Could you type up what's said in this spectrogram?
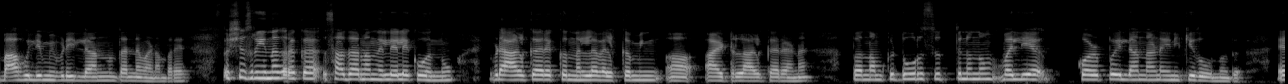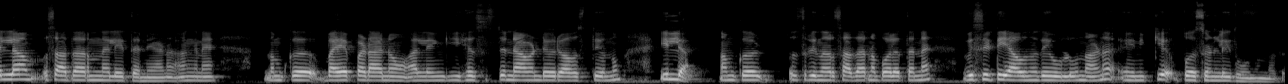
ബാഹുല്യം ഇവിടെ ഇല്ല എന്ന് തന്നെ വേണം പറയാൻ. പക്ഷേ ശ്രീനഗറൊക്കെ സാധാരണ നിലയിലേക്ക് വന്നു. ഇവിടെ ആൾക്കാരൊക്കെ നല്ല വെൽക്കമിങ് ആയിട്ടുള്ള ആൾക്കാരാണ്. അപ്പം നമുക്ക് ടൂറിസത്തിനൊന്നും വലിയ കുഴപ്പമില്ല എന്നാണ് എനിക്ക് തോന്നുന്നത്. എല്ലാം സാധാരണ നിലയിൽ തന്നെയാണ്. അങ്ങനെ നമുക്ക് ഭയപ്പെടാനോ അല്ലെങ്കിൽ ഹെസിസ്റ്റന്റ് ആവേണ്ട ഒരു അവസ്ഥയൊന്നും ഇല്ല. നമുക്ക് ശ്രീനഗർ സാധാരണ പോലെ തന്നെ വിസിറ്റ് ചെയ്യാവുന്നതേ ഉള്ളൂ എന്നാണ് എനിക്ക് പേഴ്സണലി തോന്നുന്നത്.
